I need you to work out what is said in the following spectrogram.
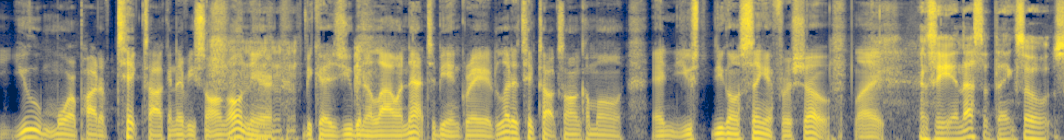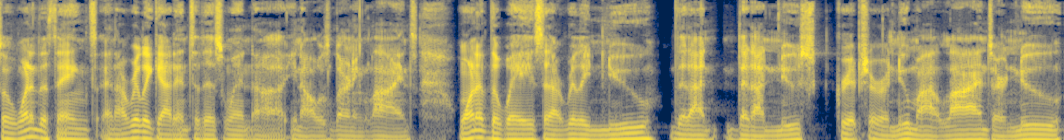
you more a part of TikTok and every song on there because you've been allowing that to be engraved. Let a TikTok song come on and you you're gonna sing it for a show. Like And see, and that's the thing. So, so one of the things, and I really got into this when, uh, you know, I was learning lines. One of the ways that I really knew that I, that I knew scripture or knew my lines or knew,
